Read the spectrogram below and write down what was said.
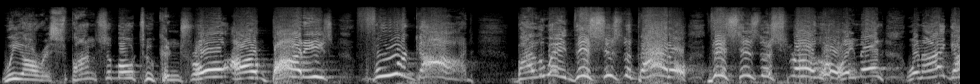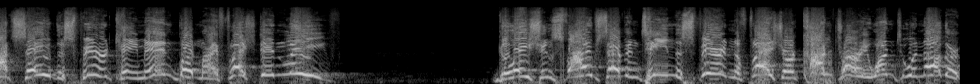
We are responsible to control our bodies for God. By the way, this is the battle. This is the struggle. Amen. When I got saved, the Spirit came in, but my flesh didn't leave. Galatians 5:17 the spirit and the flesh are contrary one to another.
